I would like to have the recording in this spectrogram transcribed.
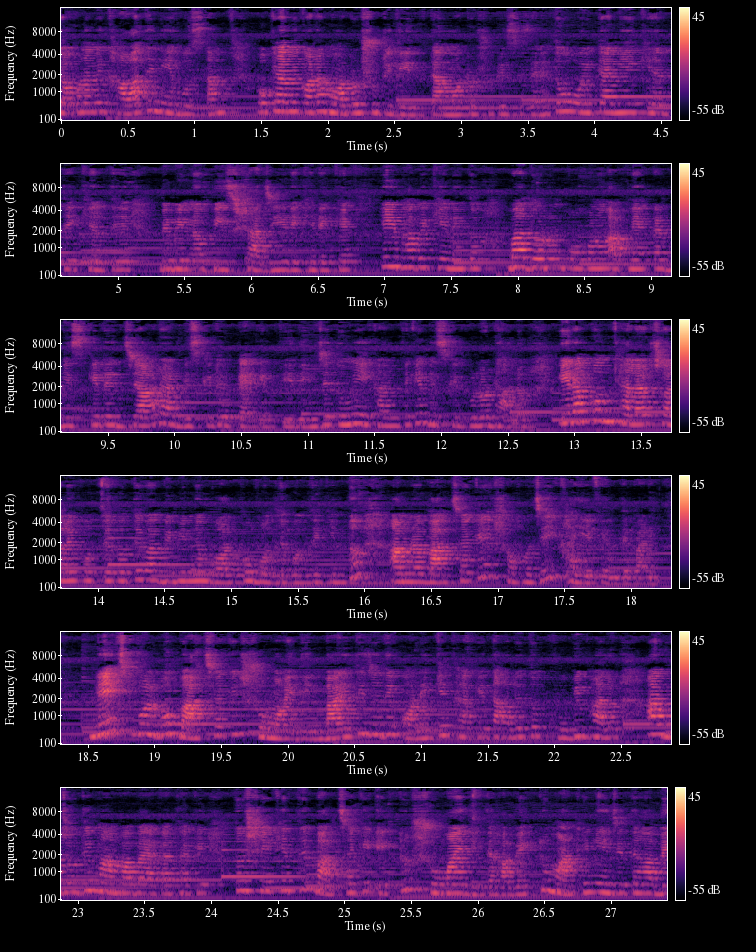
যখন আমি খাওয়াতে নিয়ে বসতাম, ওকে আমি কটা মটরশুঁটি দিয়ে দিতাম মটরশুঁটি সিজনে তো ওইটা নিয়ে খেলতে খেলতে বিভিন্ন পিস সাজিয়ে রেখে রেখে এইভাবে খেয়ে নিত। বা ধরুন কখনো আপনি একটা বিস্কিটের জার আর বিস্কিটের প্যাকেট দিয়ে দিন যে, তুমি এখান থেকে বিস্কিটগুলো ঢালো। এরকম খেলার চলে করতে করতে বা বিভিন্ন গল্প বলতে বলতে কিন্তু আমরা বাচ্চাকে সহজেই খাইয়ে ফেলতে পারি। নেক্সট বলব বাচ্চাকে সময় দিন। বাড়িতে যদি অনেকে থাকে তাহলে তো খুবই ভালো। আর যদি মা বাবা একা থাকে তো সেক্ষেত্রে বাচ্চাকে একটু সময় দিতে হবে, একটু মাঠে নিয়ে যেতে হবে।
